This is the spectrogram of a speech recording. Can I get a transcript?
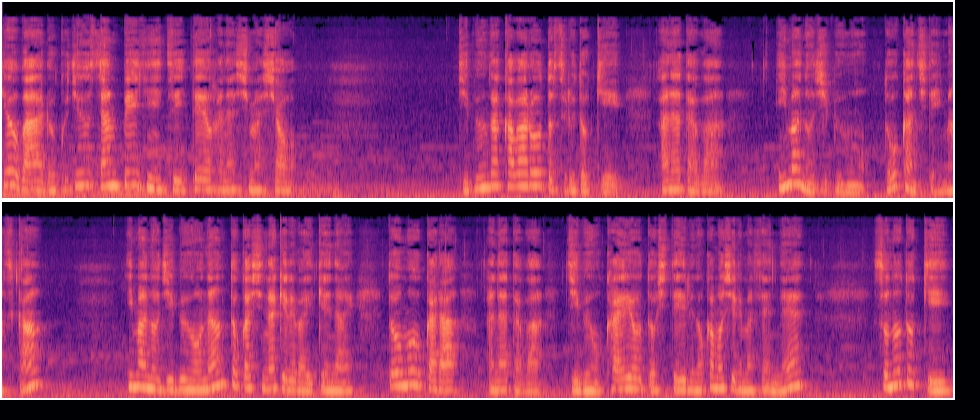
今日は63ページについてお話ししましょう。自分が変わろうとする時あなたは今の自分をどう感じていますか？今の自分を何とかしなければいけないと思うからあなたは自分を変えようとしているのかもしれませんね。その時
